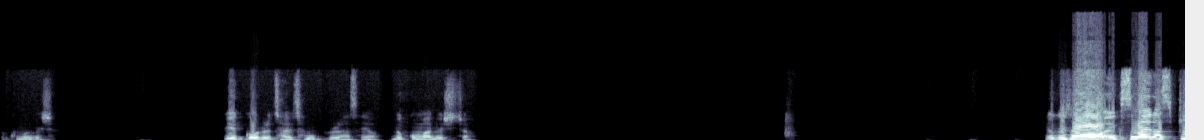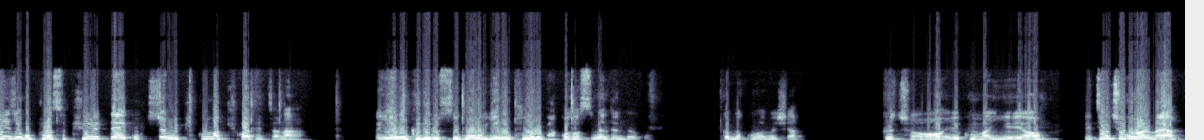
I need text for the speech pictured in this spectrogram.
몇 콤마 몇이야? 위에 거를 잘 참고를 하세요. 몇 콤마 몇이죠? 여기서 x-p의 제곱 플러스 q일 때 꼭지점이 p, q가 됐잖아. 그러니까 얘는 그대로 쓰고 얘는 부호를 바꿔서 쓰면 된다고. 그러니까 몇 콤마 몇이야? 그렇죠. 1,2예요. 대칭축은 얼마야?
